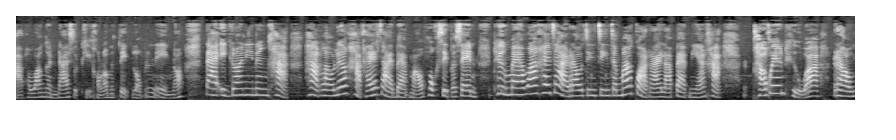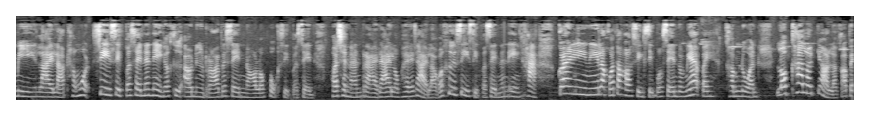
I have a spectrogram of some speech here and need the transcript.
ค่ะ เพราะว่าเงินได้สุทธิของเรามันติดลบนั่นเองเนาะแต่อีกกรณีหนึ่งค่ะ หากเราเลือกหักค่าใช้จ่ายแบบเหมา 60%ถึงแม้ว่าค่าใช้จ่ายเราจริง ๆ จะมากกว่ารายรับแบบนี้ค่ะเขาก็ยังถือว่าเรามีรายรับทั้งหมด 40%นั่นเองก็คือเอา 100%เนาะลบ60%เพราะฉะนั้นรายได้ลบค่าใช้จ่ายเราก็คือ 40%นั่นเองค่ะ กรณีนี้เราก็ต้องเอา 40%ตรงเนี้ยไปคำนวณลบค่าลดหย่อนแล้วก็ไป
